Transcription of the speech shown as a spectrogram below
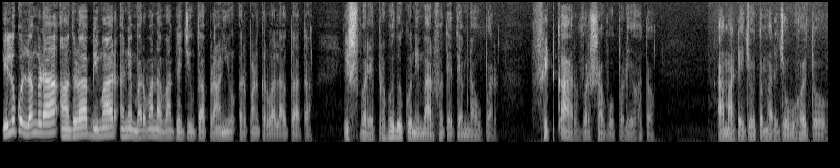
એ લોકો લંગડા, આંધળા, બીમાર અને મરવાના વાંકે જીવતા પ્રાણીઓ અર્પણ કરવા લાવતા હતા. ઈશ્વરે પ્રબોધકોની મારફતે તેમના ઉપર ફિટકાર વરસાવવો પડ્યો હતો. આ માટે જો તમારે જોવું હોય તો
